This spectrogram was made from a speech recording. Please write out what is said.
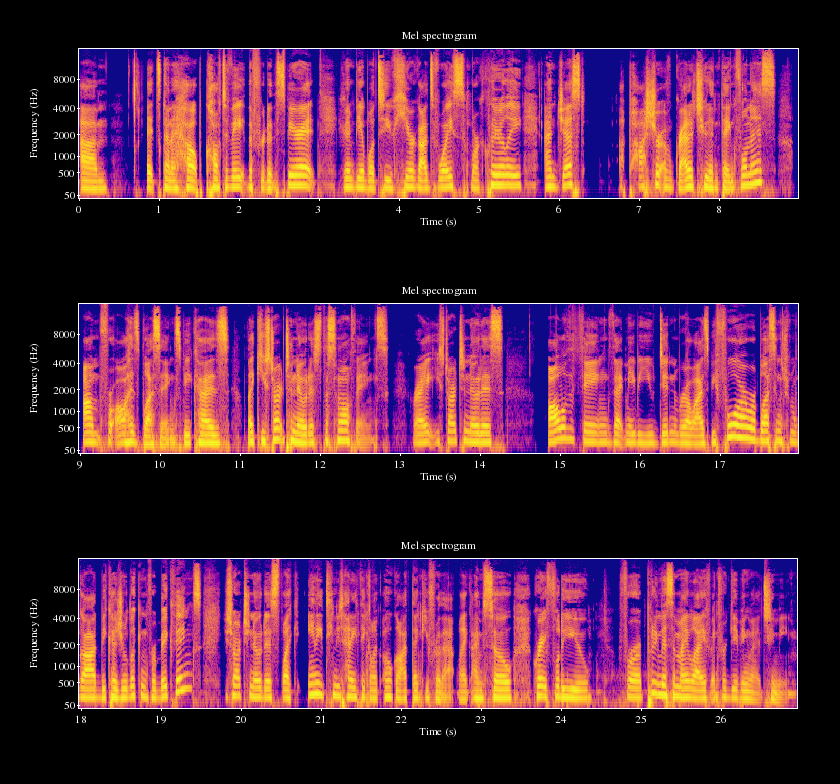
Um, it's going to help cultivate the fruit of the Spirit. You're going to be able to hear God's voice more clearly and just a posture of gratitude and thankfulness um, for all his blessings because, like, you start to notice the small things right? You start to notice all of the things that maybe you didn't realize before were blessings from God because you're looking for big things. You start to notice like any teeny tiny thing, like, oh God, thank you for that. Like, I'm so grateful to you for putting this in my life and for giving that to me.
